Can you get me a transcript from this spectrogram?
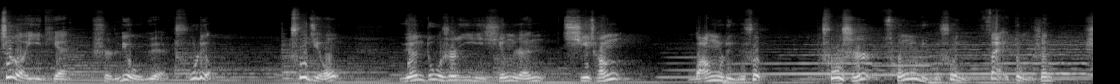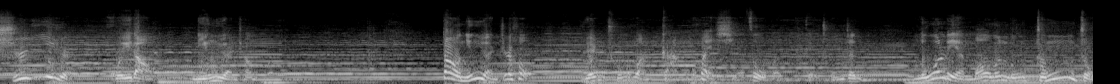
这一天是六月初六，初九。袁都师一行人启程往旅顺，初十从旅顺再动身，十一日回到宁远城。到宁远之后，袁崇焕赶快写奏本给崇祯，罗列毛文龙种种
